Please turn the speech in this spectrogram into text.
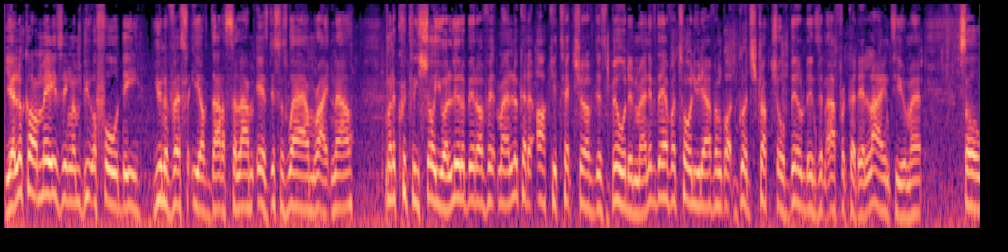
Yeah look how amazing and beautiful the university of dar es salaam is. This is where i am right now i'm to quickly show you a little bit of it man look at the architecture of this building man if they ever told you they haven't got good structural buildings in africa they're lying to you man so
